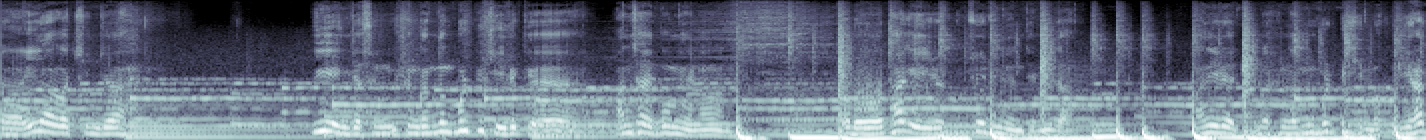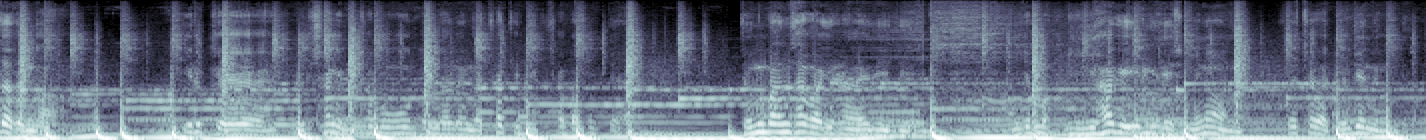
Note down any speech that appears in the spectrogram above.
자, 이와 같이 이제 위에 이제 성, 성광등 불빛이 이렇게 반사해 보면은 또렷하게 이렇게 비춰주면 됩니다. 만일에 뭐 성광등 불빛이 뭐 흐리하다든가 이렇게 우리 창에 비춰본다든가 차트에 비춰봤을 때 정반사가 일어나야 되지. 완전 뭐 흐리하게 이렇게 되시면은 세차가 덜 되는 겁니다.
